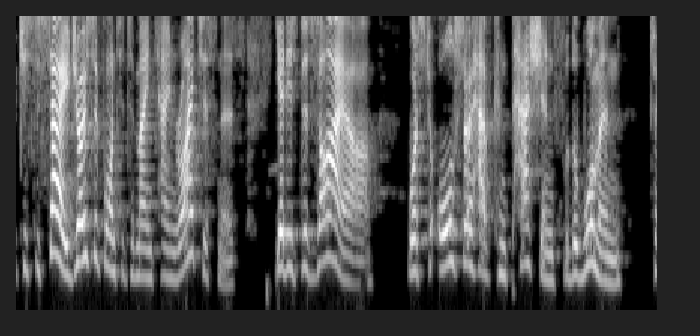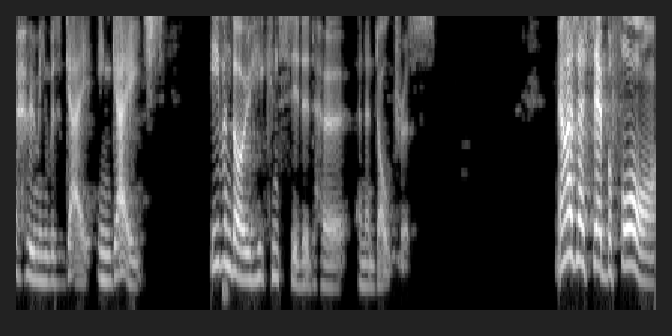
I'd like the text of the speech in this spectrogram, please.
Which is to say, Joseph wanted to maintain righteousness, yet his desire was to also have compassion for the woman to whom he was engaged, even though he considered her an adulteress. Now, as I said before,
